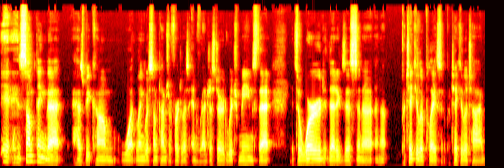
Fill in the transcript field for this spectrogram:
it is something that has become what linguists sometimes refer to as enregistered, which means that it's a word that exists in a, in a particular place at a particular time,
